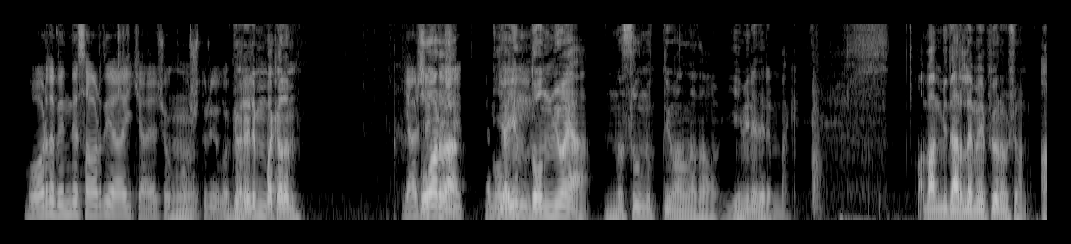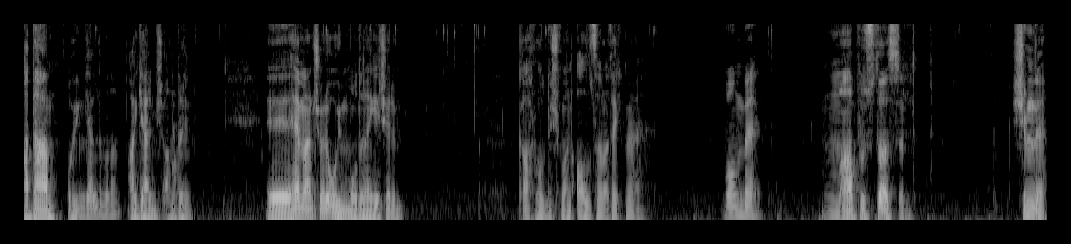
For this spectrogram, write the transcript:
Bu arada beni de sardı ya hikaye. Çok Hı. hoş duruyor. Bakalım. Görelim bakalım. Gerçekten Bu arada şey, Yayın iyi. donmuyor ya. Nasıl mutluyum anlatamam. Yemin ederim bak. Ben bir derleme yapıyorum şu an. Adam. Oyun geldi mi lan? Aa gelmiş Andarin. Ee, hemen şöyle oyun moduna geçelim. Kahrol düşman al sana tekme. Bombe. Mapustasın. Şimdi.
